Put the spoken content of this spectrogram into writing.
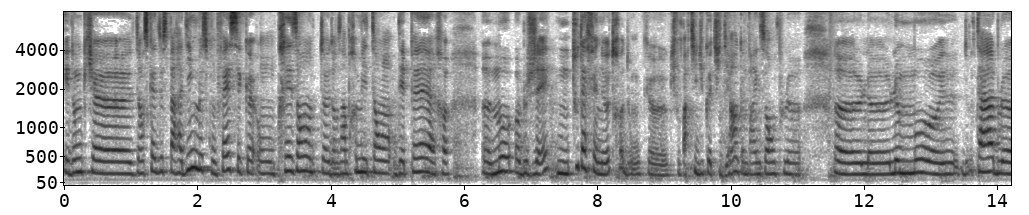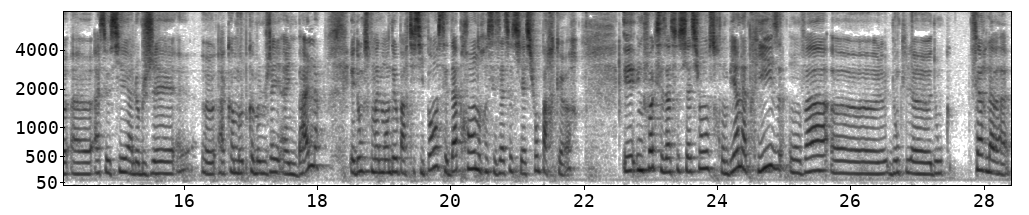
Et donc, euh, dans ce cas de ce paradigme, ce qu'on fait, c'est qu'on présente dans un premier temps des paires euh, mots-objets tout à fait neutres, donc euh, qui font partie du quotidien, comme par exemple le, le, mot table associé à l'objet, comme, comme objet à une balle. Et donc, ce qu'on a demandé aux participants, c'est d'apprendre ces associations par cœur. Et une fois que ces associations seront bien apprises, on va donc, donc faire la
